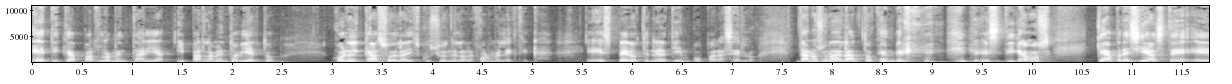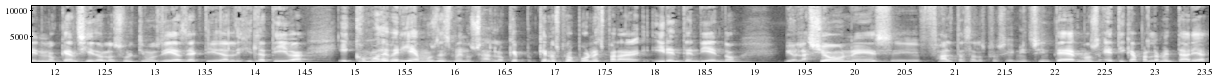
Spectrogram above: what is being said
ética parlamentaria y parlamento abierto, con el caso de la discusión de la reforma eléctrica. Espero tener tiempo para hacerlo. Danos un adelanto, Kenvir. Es, digamos, ¿qué apreciaste en lo que han sido los últimos días de actividad legislativa y cómo deberíamos desmenuzarlo? ¿Qué, qué nos propones para ir entendiendo violaciones, eh, faltas a los procedimientos internos, ética parlamentaria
